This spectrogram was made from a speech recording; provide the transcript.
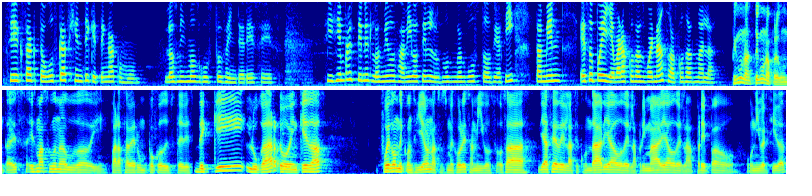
Sí, exacto. Buscas gente que tenga como los mismos gustos e intereses. Si siempre tienes los mismos amigos, tienes los mismos gustos y así, también eso puede llevar a cosas buenas o a cosas malas. Tengo una, tengo una pregunta, es, es más una duda de, para saber un poco de ustedes. ¿De qué lugar o en qué edad fue donde consiguieron a sus mejores amigos? O sea, ya sea de la secundaria o de la primaria o de la prepa o universidad.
